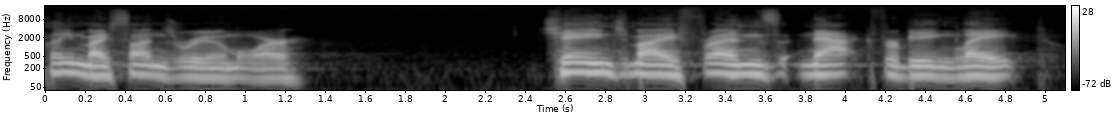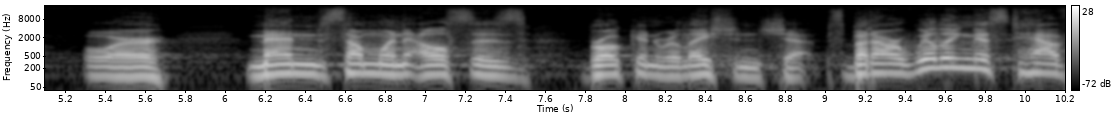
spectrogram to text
clean my son's room or change my friend's knack for being late or mend someone else's broken relationships. But our willingness to have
